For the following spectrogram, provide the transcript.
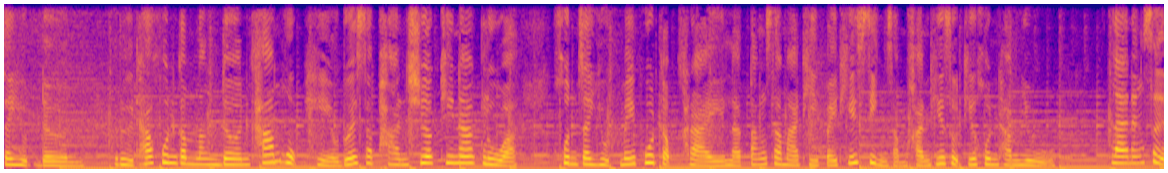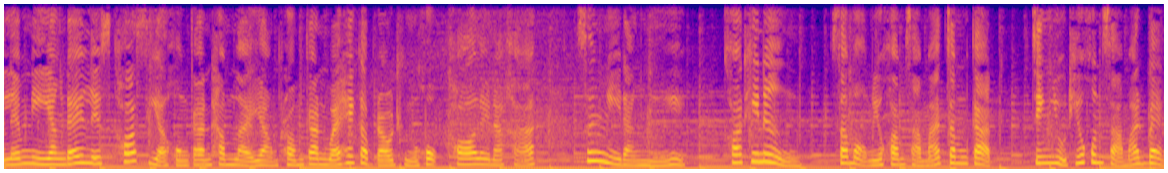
จะหยุดเดิน หรือถ้าคุณกำลังเดินข้ามหุบเหวด้วยสะพานเชือกที่น่ากลัว คุณจะหยุดไม่พูดกับใคร และตั้งสมาธิไปที่สิ่งสำคัญที่สุดที่คุณทำอยู่ และหนังสือเล่มนี้ยังได้ลิสต์ข้อเสียของการทำหลายอย่างพร้อมกันไว้ให้กับเราถึง 6 ข้อเลยนะคะ ซึ่งมีดังนี้ ข้อที่ 1 สมองมีความสามารถจำกัด จริงอยู่ที่คุณสามารถแบ่ง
